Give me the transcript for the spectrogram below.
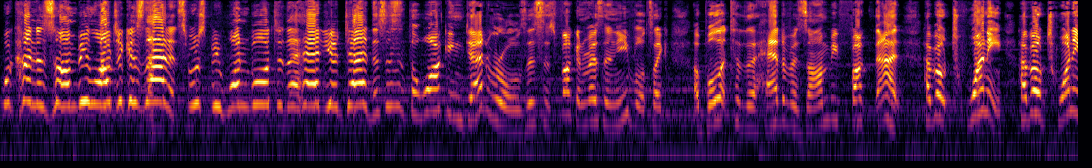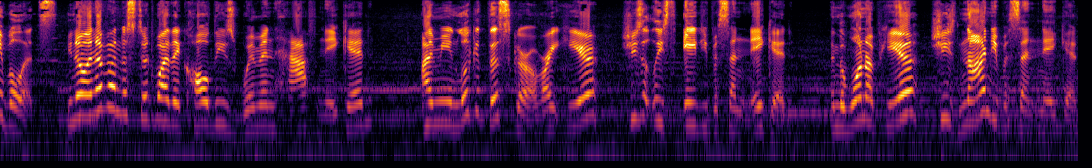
What kind of zombie logic is that? It's supposed to be one bullet to the head, you're dead. This isn't the Walking Dead rules. This is fucking Resident Evil. It's like a bullet to the head of a zombie. Fuck that. How about 20? How about 20 bullets? You know, I never understood why they call these women half naked. I mean, look at this girl right here. She's at least 80% naked. And the one up here, she's 90% naked.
